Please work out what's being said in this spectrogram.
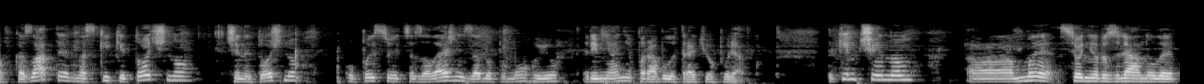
вказати, наскільки точно чи не точно описується залежність за допомогою рівняння параболи третього порядку. Таким чином, е, ми сьогодні розглянули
